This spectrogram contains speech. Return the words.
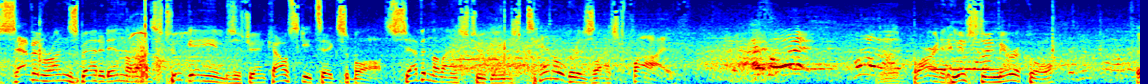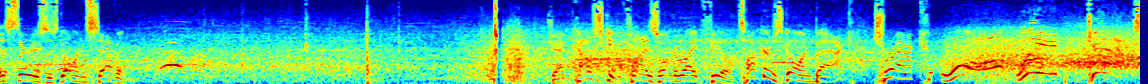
Seven runs batted in the last two games as Jankowski takes the ball. Seven the last two games, ten over his last five. And Barring a Houston miracle, this series is going seven. Jankowski flies one to right field. Tucker's going back. Track, wall, leap, catch.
